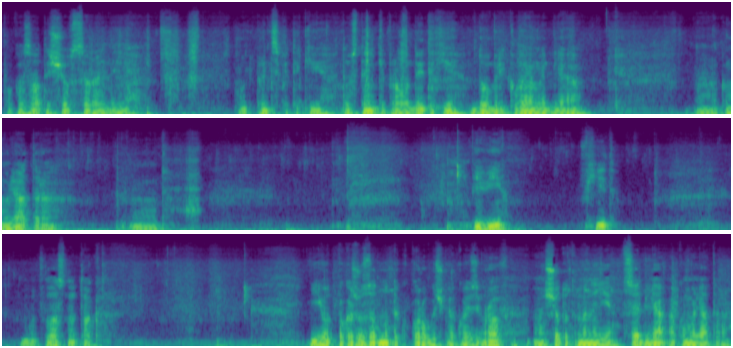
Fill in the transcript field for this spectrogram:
показати, що всередині. От, в принципі, такі товстенькі проводи, такі добрі клеми для акумулятора. От. PV вхід. От, власне, так. І от покажу заодно таку коробочку, яку я зібрав. Що тут в мене є? Це для акумулятора.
